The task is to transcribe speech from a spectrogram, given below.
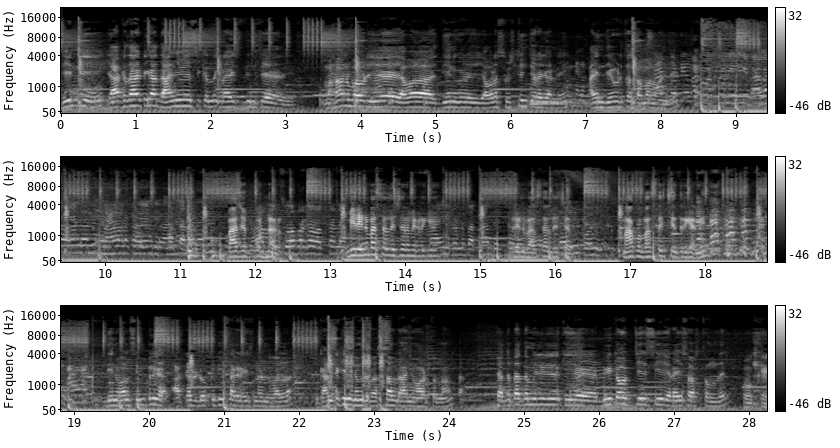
దీన్ని ఏకదాటిగా ధాన్యం వేసి కిందకి రైస్ దించే మహానుభావుడు ఏ ఎవ దీని గురి ఎవరు సృష్టించారో కానీ ఆయన దేవుడితో సమానం అండి. బాగా చెప్పుకుంటున్నారు. మీరు ఎన్ని బస్తాలు తెచ్చారు ఇక్కడికి? రెండు బస్తాలు తెచ్చారు. మాకు బస్తా ఇచ్చేద్దరు కానీ దీనివల్ల సింపుల్గా అక్కడ డొక్కు తీసి అక్కడ వేసినందువల్ల గంటకి ఎనిమిది బస్తాలు ధాన్యం వాడుతున్నాం. పెద్ద పెద్ద మిల్లులకి బీట్అవుట్ చేసి రైస్ వస్తుంది. ఓకే.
